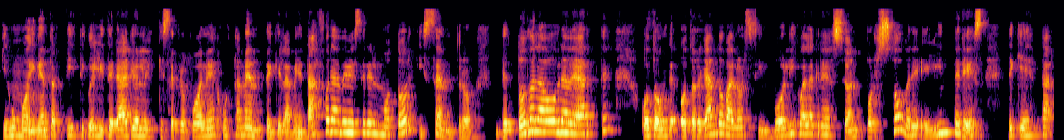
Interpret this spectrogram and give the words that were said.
Que es un movimiento artístico y literario en el que se propone justamente que la metáfora debe ser el motor y centro de toda la obra de arte, otorg- otorgando valor simbólico a la creación por sobre el interés de que ésta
